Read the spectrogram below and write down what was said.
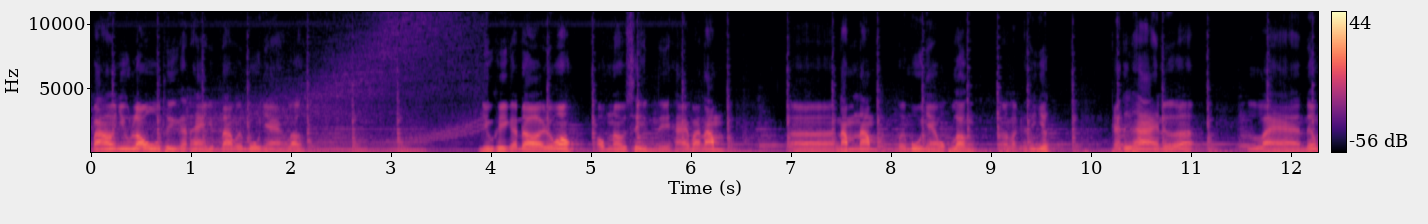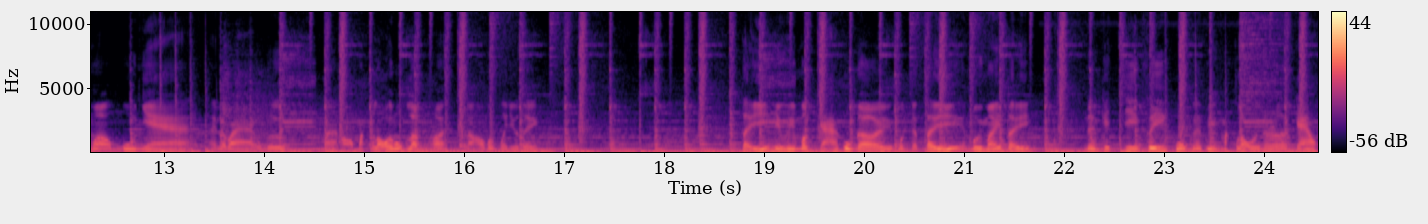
Bao nhiêu lâu thì khách hàng chúng ta mới mua nhà một lần? Nhiều khi cả đời đúng không? Ông nào xịn thì hai ba năm à, 5 năm mới mua nhà một lần. Đó là cái thứ nhất. Cái thứ hai nữa là nếu mà ông mua nhà hay là bà cũng được, mà họ mắc lỗi một lần thôi là họ mất bao nhiêu tiền? Tỷ, nhiều khi mất cả cuộc đời, mất cả tỷ, mười mấy tỷ. Nên cái chi phí của cái việc mắc lỗi nó rất là cao.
